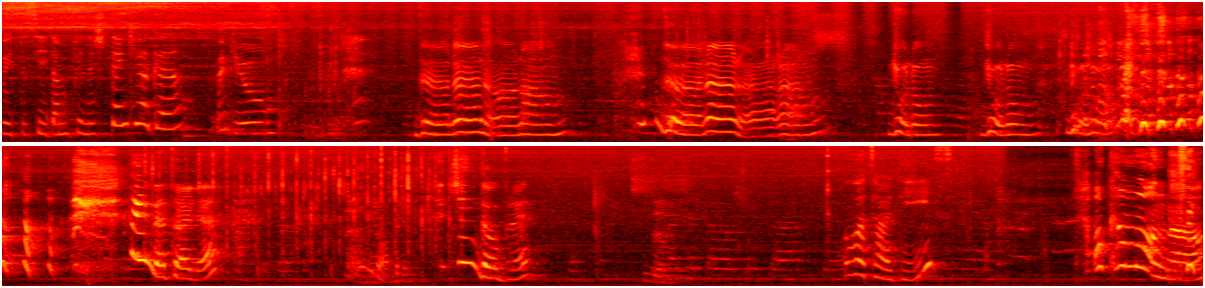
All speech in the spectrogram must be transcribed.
wait to see them finished Thank you again. Thank you. Hej Natalia. Dzień dobry. What are these? Oh, come on now.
